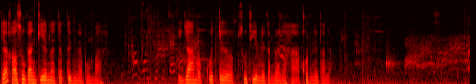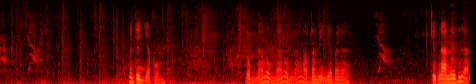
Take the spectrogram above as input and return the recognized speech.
เดี๋ยวเขาสู้กลางเกมน่ะจะตึงนะผมว่าข้มูลคือกุญแจอีกอย่างแบบกูเจอแบบสู้ทีมเลยกันเลยนะหาคนเลยตอนเนี้ยมันจะเหยียบผมหล่มนะหล่มนะหล่มนะรับดาเมจเยอะไปนะ เก็บงานด้วยเพื่อน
